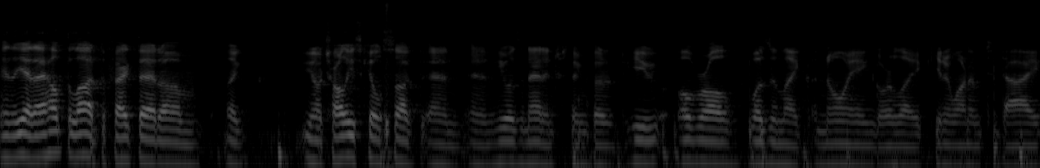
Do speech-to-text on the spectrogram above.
and yeah, that helped a lot. The fact that um like you know Charlie's kill sucked and and he wasn't that interesting, but he overall wasn't like annoying or like you didn't want him to die.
